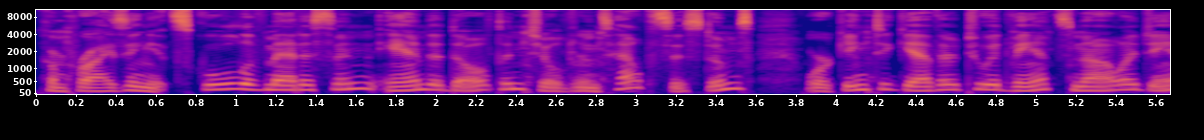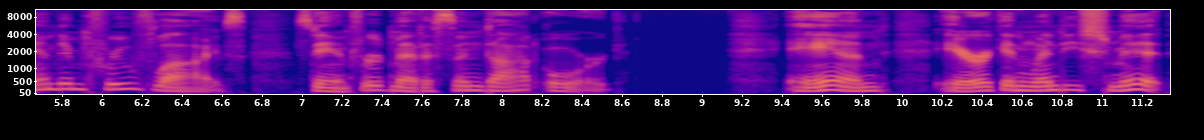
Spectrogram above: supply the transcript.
comprising its School of Medicine and adult and children's health systems, working together to advance knowledge and improve lives. StanfordMedicine.org. And Eric and Wendy Schmidt,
